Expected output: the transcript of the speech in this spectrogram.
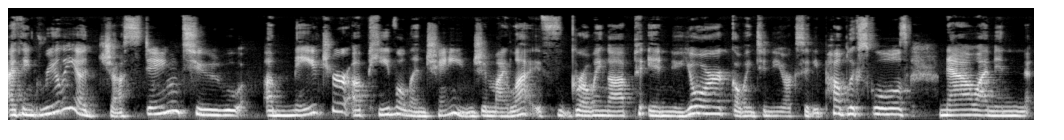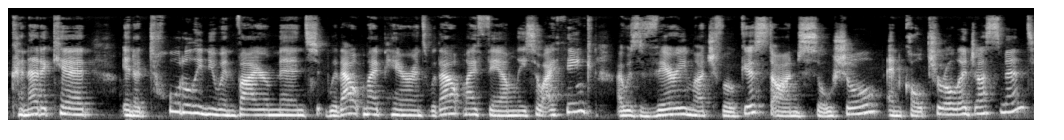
I think, really adjusting to a major upheaval and change in my life. Growing up in New York, going to New York City public schools. Now I'm in Connecticut in a totally new environment without my parents, without my family. So I think I was very much focused on social and cultural adjustment,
